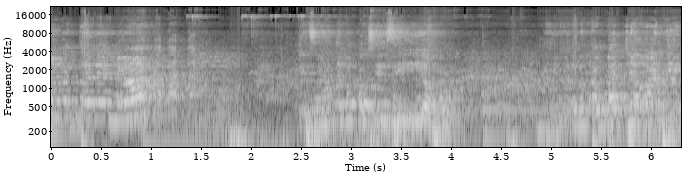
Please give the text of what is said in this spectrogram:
naman tanan, no? Isahan naman pag sinsiyo. Hindi mo naman tang badyawan, eh.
